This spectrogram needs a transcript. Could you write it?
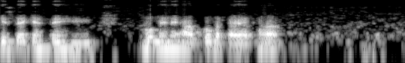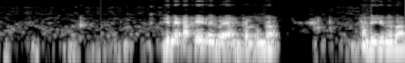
کسے کہتے ہیں؟ وہ میں نے آپ کو بتایا تھا۔ یہ میں آخر میں بیان کر دوں گا۔ ابھی جو میں بات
